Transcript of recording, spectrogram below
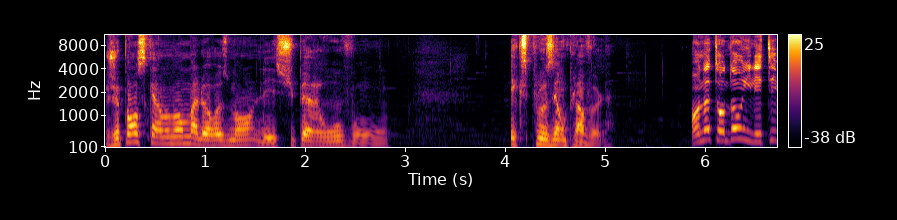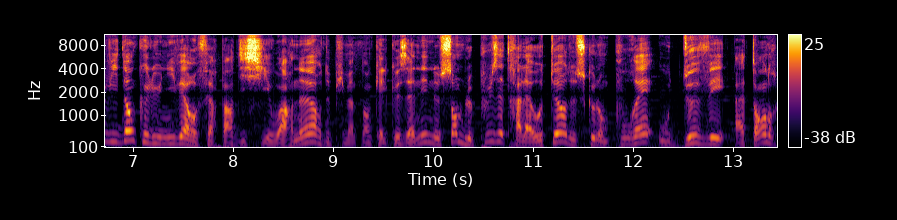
Je pense qu'à un moment, malheureusement, les super-héros vont exploser en plein vol. En attendant, il est évident que l'univers offert par DC et Warner, depuis maintenant quelques années, ne semble plus être à la hauteur de ce que l'on pourrait ou devait attendre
